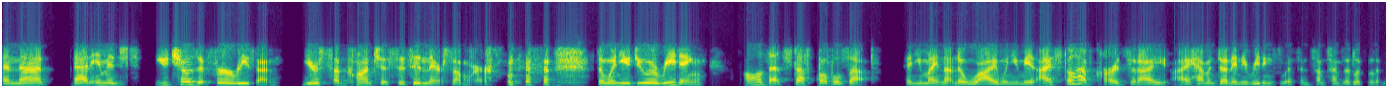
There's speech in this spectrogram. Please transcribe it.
And that, that image, you chose it for a reason. You're subconscious. It's in there somewhere. so when you do a reading, all of that stuff bubbles up and you might not know why when you made i still have cards that i i haven't done any readings with and sometimes i look at them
